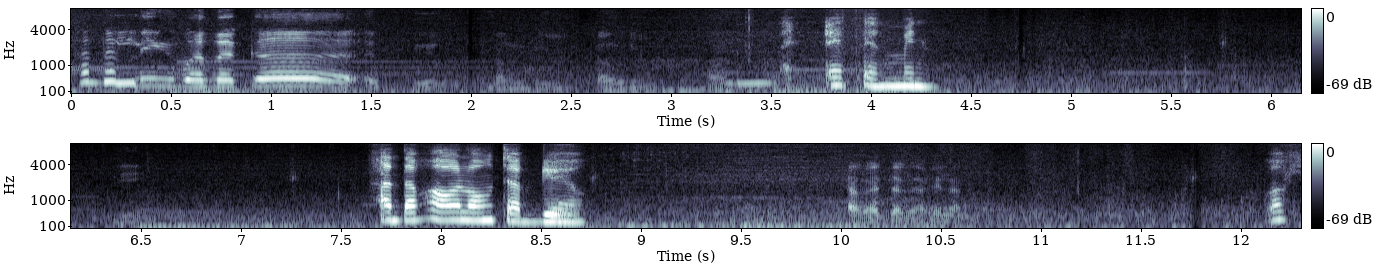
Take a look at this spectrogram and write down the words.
ท่านเป็นลิงเบอร์เซอร์เกอร์ของดีของดีของดีไอ้แฟกเมนต์นี่อันตะเพาลองจับเดียวจับแล้วจับแล้วพี่ละโอเค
